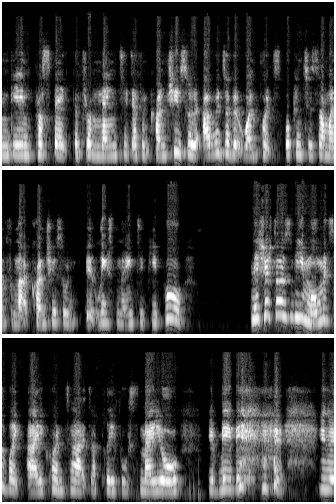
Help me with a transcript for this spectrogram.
and gained perspective from 90 different countries. So I would have at one point spoken to someone from that country, so at least 90 people. It's just those wee moments of like eye contact, a playful smile. You've maybe, you know,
